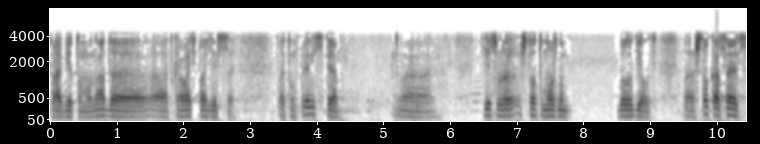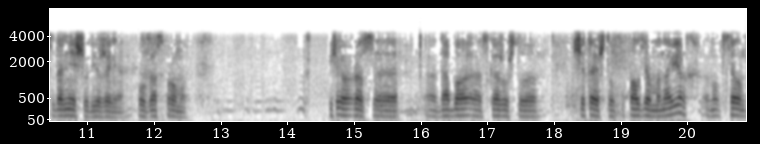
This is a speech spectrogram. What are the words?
пробитому, надо э, открывать позиции. Поэтому, в принципе, э, здесь уже что-то можно было делать. Э, что касается дальнейшего движения по «Газпрому», еще раз скажу, что считаю, что поползем мы наверх. Ну, в целом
